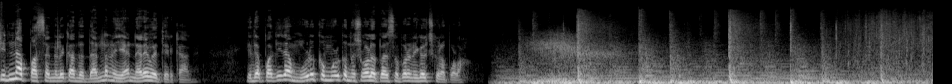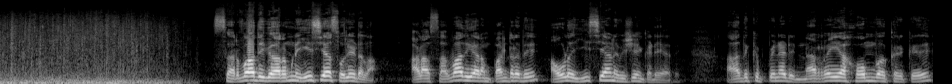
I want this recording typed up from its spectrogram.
சின்ன பசங்களுக்கு அந்த தண்டனையை நிறைவேற்றிருக்காங்க? இதை பற்றி தான் முழுக்க முழுக்க இந்த ஷோவில் பேச போகிற நிகழ்ச்சிகளை போகலாம் சர்வாதிகாரம்னு ஈஸியாக சொல்லிடலாம். ஆனால் சர்வாதிகாரம் பண்ணுறது அவ்வளோ ஈஸியான விஷயம் கிடையாது. அதுக்கு பின்னாடி நிறைய ஹோம்ஒர்க் இருக்குது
